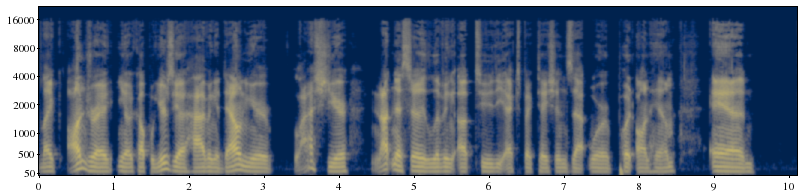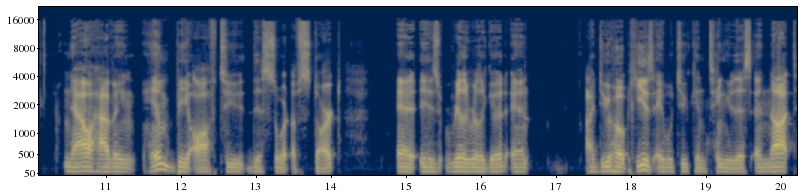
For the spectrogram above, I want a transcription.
like Andre, you know, a couple years ago, having a down year last year, not necessarily living up to the expectations that were put on him. And, now having him be off to this sort of start eh, is really, really good. And I do hope he is able to continue this and not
